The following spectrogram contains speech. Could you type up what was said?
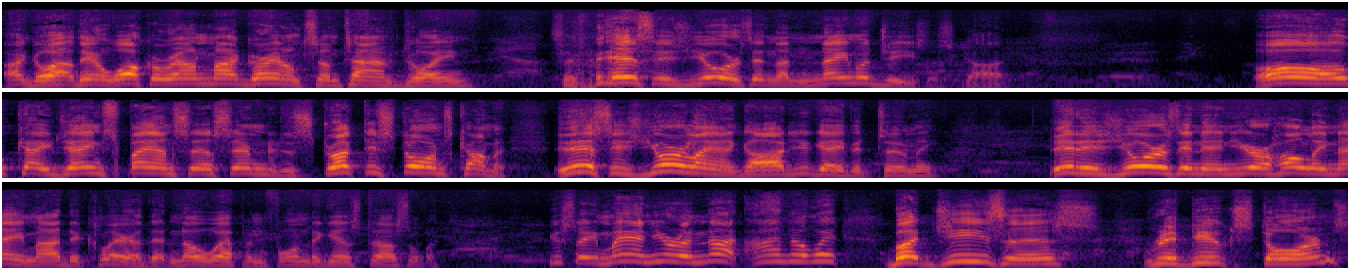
I go out there and walk around my ground sometimes, Dwayne. Yeah. So this is yours in the name of Jesus, God. Oh, okay. James Spann says, "Some destructive storms coming. This is your land, God. You gave it to me. It is yours, and in your holy name I declare that no weapon formed against us will." You say, "Man, you're a nut." I know it, but Jesus rebuked storms,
